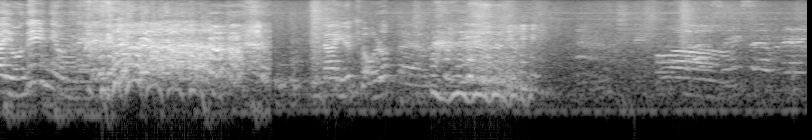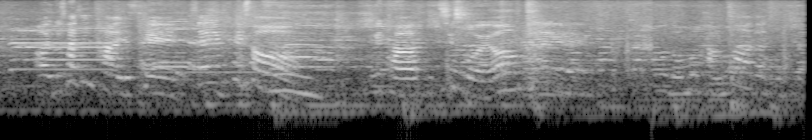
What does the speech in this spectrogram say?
나 연예인이었네. 나 이렇게 어렵다, 야. 와. 아, 이거 사진 다 이렇게 셀프해서 여기 다 붙인 거예요? 네. 어, 너무 감사하다, 진짜.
